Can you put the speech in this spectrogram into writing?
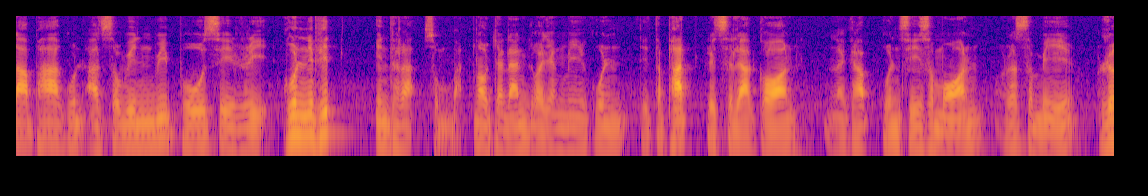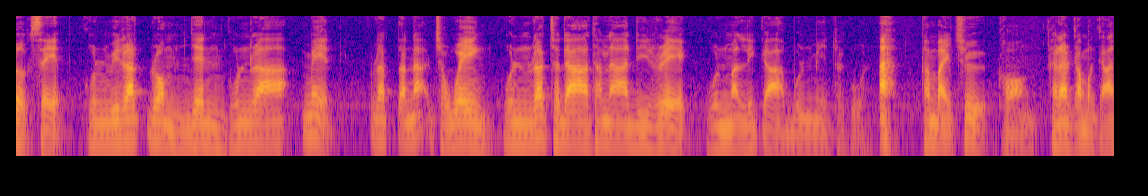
ลาภา คุณอัศวินวิภูสิริ คุณนิพิษอินทรสมบัติ นอกจากนั้นก็ยังมีคุณติตพัฒน์กฤษฎากรนะครับ คุณศรีสมรรัศมีเลิกเศษ คุณวิรัตร่มเย็น คุณราเมธ รัตนชเวง คุณรัชดาธนาดีเรก คุณมลิกาบุญมีตระกูลอะทำไมชื่อของคณะกรรมการ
